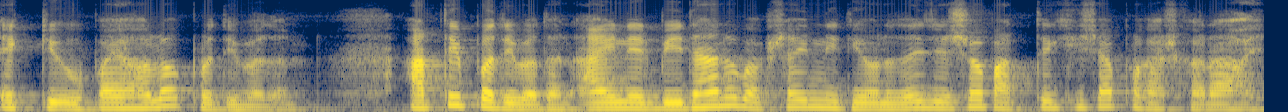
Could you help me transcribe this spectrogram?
একটি উপায় হলো প্রতিবেদন। আর্থিক প্রতিবেদন, আইনের বিধান ও ব্যবসায়িক নীতি অনুযায়ী যেসব আর্থিক হিসাব প্রকাশ করা হয়,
